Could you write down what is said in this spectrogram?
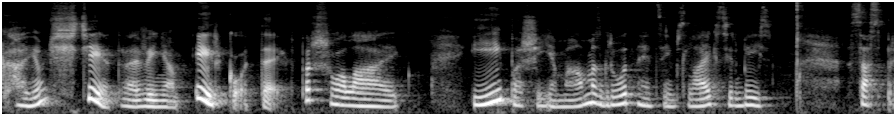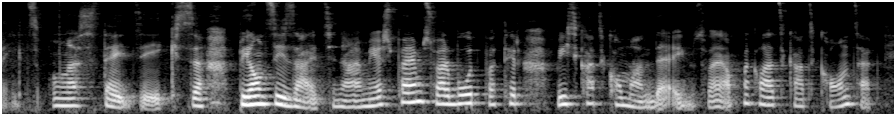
Kā jums šķiet, vai viņam ir ko teikt par šo laiku? Īpaši, ja mammas grūtniecības laiks ir bijis saspringts, steidzīgs, pilns izaicinājumu. Iespējams, varbūt pat ir bijis kāds komandējums vai apmeklēts kāds koncerts.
